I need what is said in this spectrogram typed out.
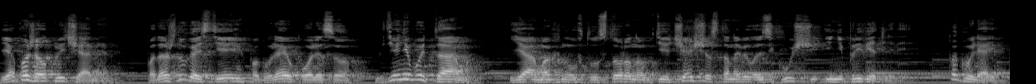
Я пожал плечами. «Подожду гостей, погуляю по лесу. Где-нибудь там». Я махнул в ту сторону, где чаще становилось гуще и неприветливее. «Погуляй,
